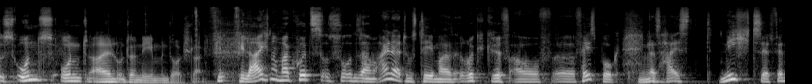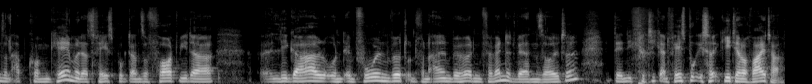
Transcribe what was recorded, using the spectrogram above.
es uns und allen Unternehmen in Deutschland. Vielleicht noch mal kurz zu unserem Einleitungsthema, Rückgriff auf äh, Facebook. Mhm. Das heißt nicht, selbst wenn so ein Abkommen käme, dass Facebook dann sofort wieder legal und empfohlen wird und von allen Behörden verwendet werden sollte. Denn die Kritik an Facebook ist, geht ja noch weiter.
